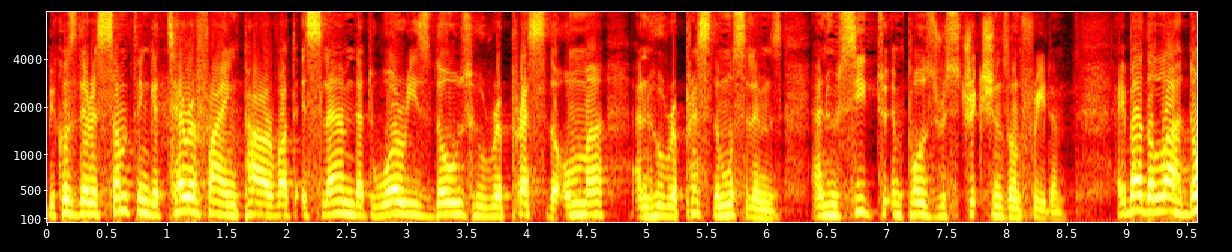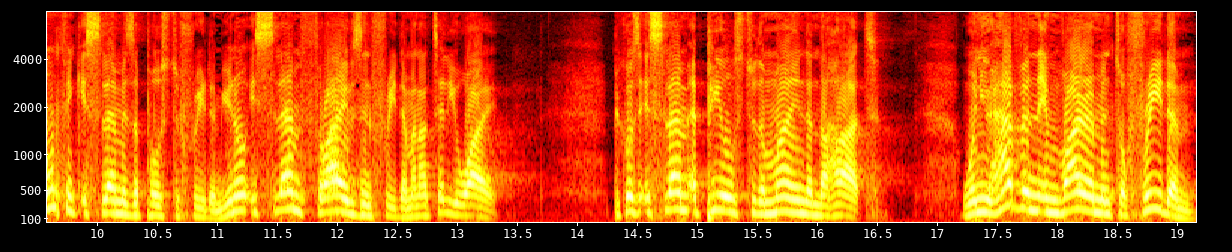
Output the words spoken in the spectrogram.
Because there is something, a terrifying power about Islam that worries those who repress the Ummah and who repress the Muslims and who seek to impose restrictions on freedom. Ibadallah, don't think Islam is opposed to freedom. You know, Islam thrives in freedom, and I'll tell you why. Because Islam appeals to the mind and the heart. When you have an environment of freedom,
